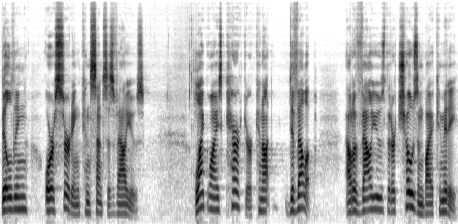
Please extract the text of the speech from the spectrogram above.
building, or asserting consensus values. Likewise, character cannot develop out of values that are chosen by a committee,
